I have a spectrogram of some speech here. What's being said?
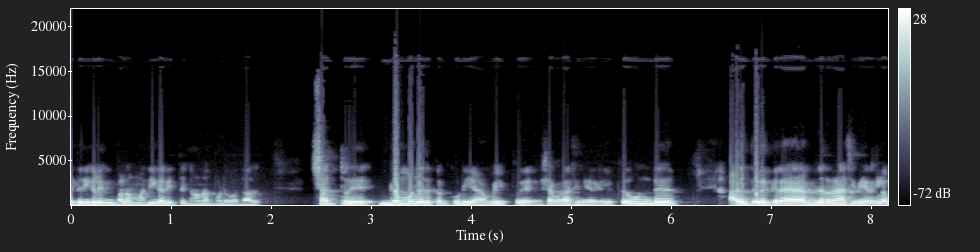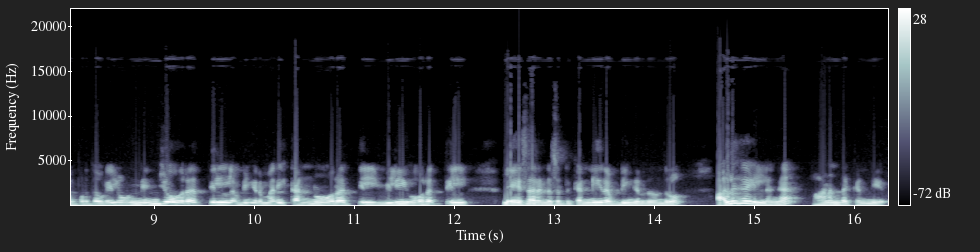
எதிரிகளின் பலம் அதிகரித்து காணப்படுவதால் சற்று கம்முன்னு இருக்கக்கூடிய அமைப்பு ரிஷபராசி நேர்களுக்கு உண்டு. அடுத்து இருக்கிற மிதனராசி நேர்களை பொறுத்தவரையிலும் நெஞ்சோரத்தில் அப்படிங்கிற மாதிரி கண்ணோரத்தில் விழி ஓரத்தில் லேசா ரெண்டு சத்து கண்ணீர் அப்படிங்கிறது வந்துடும் அழுகை இல்லைங்க ஆனந்த கண்ணீர்.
